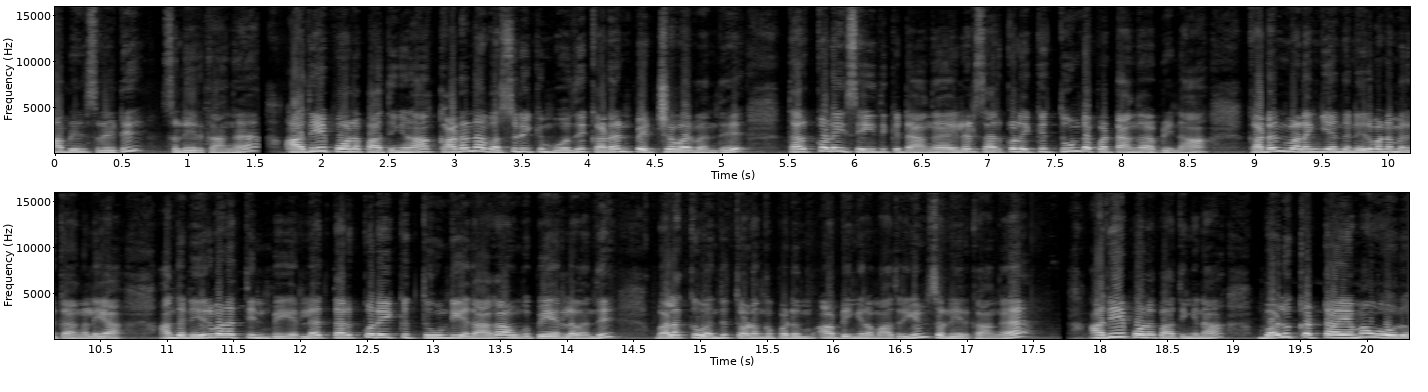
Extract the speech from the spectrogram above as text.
அப்படின்னு சொல்லிட்டு சொல்லியிருக்காங்க. அதே போல் பார்த்தீங்கன்னா கடனை வசூலிக்கும் போது கடன் பெற்றவர் வந்து தற்கொலை செய்துக்கிட்டாங்க இல்லை தற்கொலைக்கு தூண்டப்பட்டாங்க அப்படின்னா கடன் வழங்கிய அந்த நிறுவனம் இருக்காங்க இல்லையா? அந்த நிறுவனத்தின் பெயரில் தற்கொலைக்கு தூண்டியதாக அவங்க பேரில் வந்து வழக்கு வந்து தொடங்கப்படும் அப்படிங்கிற மாதிரியும் சொல்லியிருக்காங்க. அதே போல் பார்த்தீங்கன்னா வலுக்கட்டாயமாக ஒரு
